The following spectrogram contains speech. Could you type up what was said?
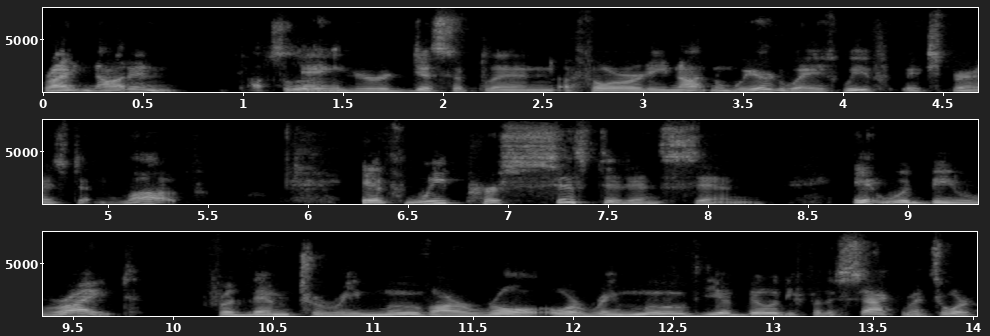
right not in Absolutely. anger discipline authority not in weird ways we've experienced it in love if we persisted in sin it would be right for them to remove our role or remove the ability for the sacraments or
